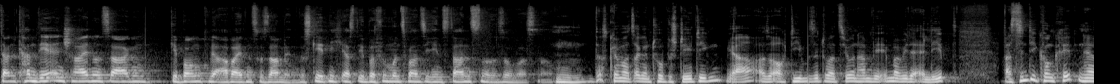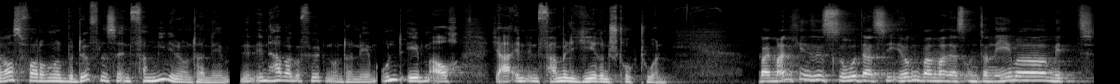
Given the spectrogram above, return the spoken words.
dann kann der entscheiden und sagen, gebongt, wir arbeiten zusammen. Das geht nicht erst über 25 Instanzen oder sowas. Ne? Hm, das können wir als Agentur bestätigen. Ja, also auch die Situation haben wir immer wieder erlebt. Was sind die konkreten Herausforderungen und Bedürfnisse in Familienunternehmen, in inhabergeführten Unternehmen und eben auch ja, in, in familiären Strukturen? Bei manchen ist es so, dass sie irgendwann mal als Unternehmer mit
